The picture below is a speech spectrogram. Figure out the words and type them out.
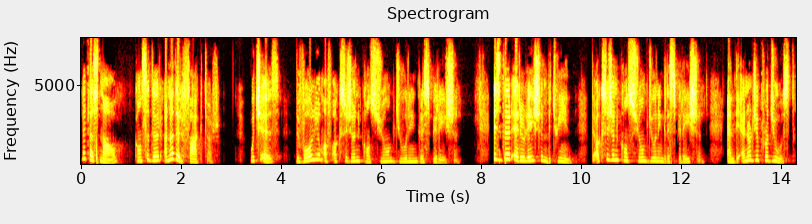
Let us now consider another factor, which is the volume of oxygen consumed during respiration. Is there a relation between the oxygen consumed during respiration and the energy produced?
